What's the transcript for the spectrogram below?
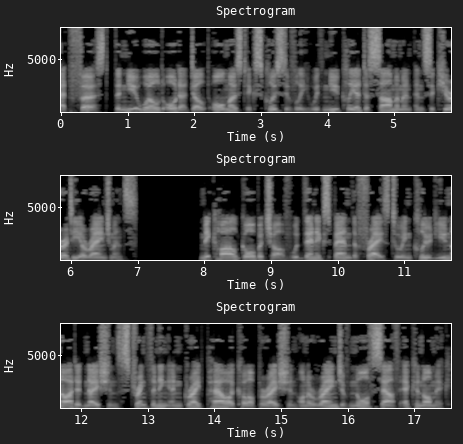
At first, the New World Order dealt almost exclusively with nuclear disarmament and security arrangements. Mikhail Gorbachev would then expand the phrase to include United Nations strengthening and great power cooperation on a range of North-South economic,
